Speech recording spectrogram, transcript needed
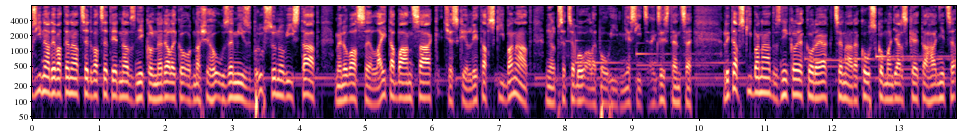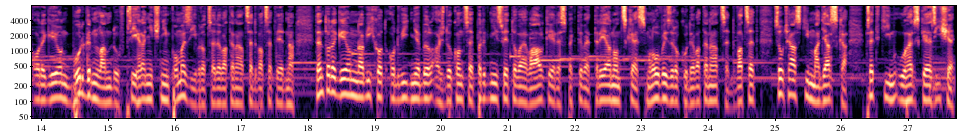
října 1921 vznikl nedaleko od našeho území z Brusu nový stát. Jmenoval se Lajtabánsák, česky Litavský banát, měl před sebou ale pouhý měsíc existence. Litavský banát vznikl jako reakce na rakousko-maďarské tahanice o region Burgenlandu v příhraničním pomezí v roce 1921. Tento region na východ od Vídně byl až do konce první světové války, respektive Trianonské smlouvy z roku 1920, součástí Maďarska, předtím Uherské říše.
